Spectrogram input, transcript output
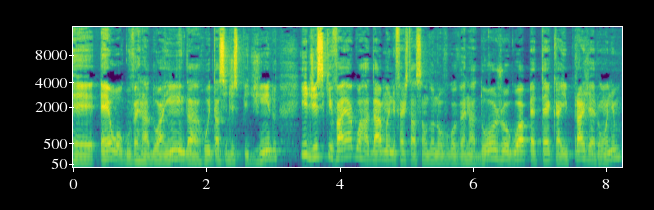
é, é o governador ainda, Rui está se despedindo, e disse que vai aguardar a manifestação do novo governador, jogou a peteca aí para Jerônimo,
